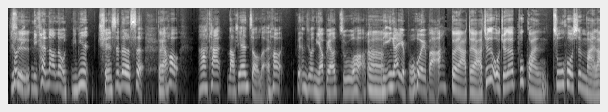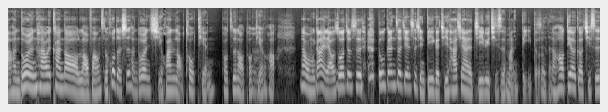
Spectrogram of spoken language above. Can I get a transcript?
比如你你看到那种里面全是垃圾，然后然后他老先生走了，然后。跟你说你要不要租哈？嗯，你应该也不会吧？对啊，对啊，就是我觉得不管租或是买啦，很多人他会看到老房子，或者是很多人喜欢老透天，投资老透天哈。嗯、那我们刚才也聊说，就是都跟这件事情，第一个其实它现在的几率其实蛮低的，是的。然后第二个，其实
